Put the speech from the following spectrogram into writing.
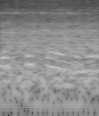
Вот такая.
